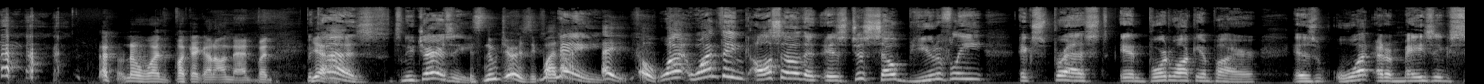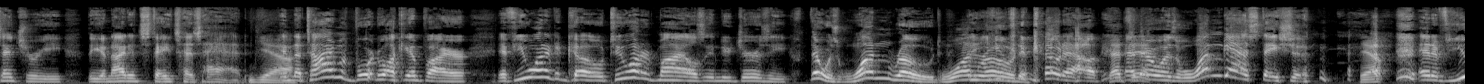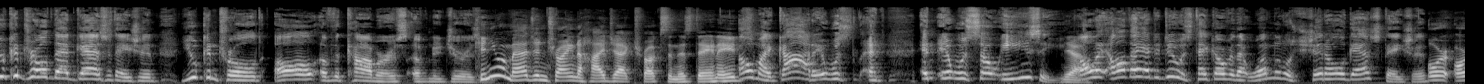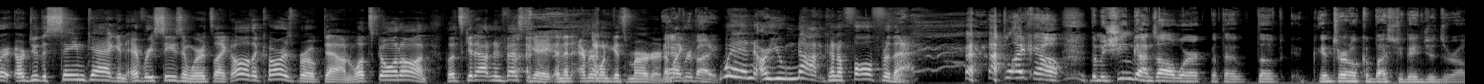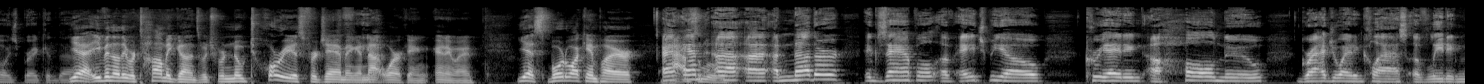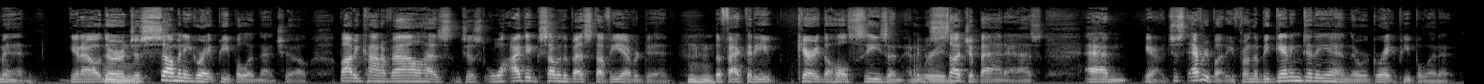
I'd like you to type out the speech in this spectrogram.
I don't know why the fuck I got on that, but yeah, because it's New Jersey. it's New Jersey. Why not? Hey, hey, oh, What one thing also that is just so beautifully expressed in Boardwalk Empire is what an amazing century the United States has had. Yeah. In the time of Boardwalk Empire, if you wanted to go 200 miles in New Jersey, there was one road. One road. You could go down. That's and it. there was one gas station. Yep. and if you controlled that gas station, you controlled all of the commerce of New Jersey. Can you imagine trying to hijack trucks in this day and age? Oh my God! It was and, and it was so easy. Yeah. All all they had to do was take over that one little shithole gas station. Or, or, or do the same gag in every season where it's like, oh, the cars broke down. What's going on? Let's get out and investigate. And then everyone gets murdered. I'm Everybody. like, when are you not going to fall for that? I like how the machine guns all work, but the the internal combustion engines are always breaking down. Yeah, even though they were Tommy guns, which were notorious for jamming and not working. Anyway, yes, Boardwalk Empire. And, and uh, uh, another example of HBO creating a whole new graduating class of leading men. You know, there Mm-hmm. are just so many great people in that show. Bobby Cannavale has just, I think, some of the best stuff he ever did. The fact that he carried the whole season and was Mm-hmm. Such a badass. And, you know, just everybody from the beginning to the end, there were great people in it.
